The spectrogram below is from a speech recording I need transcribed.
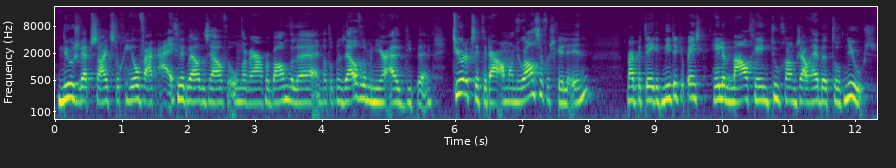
nieuwswebsites toch heel vaak eigenlijk wel dezelfde onderwerpen behandelen en dat op eenzelfde manier uitdiepen. En tuurlijk zitten daar allemaal nuanceverschillen in. Maar het betekent niet dat je opeens helemaal geen toegang zou hebben tot nieuws.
